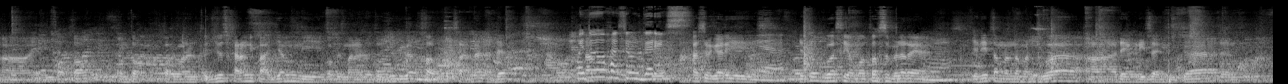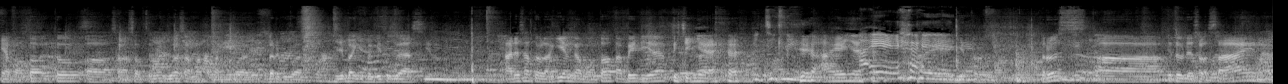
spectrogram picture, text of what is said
uh, yang foto untuk kopi mana 27 sekarang dipajang di kopi mana 27 juga. Kalau ke sana ada Oh, itu hasil garis. hasil garis. Iya. itu gue sih yang moto sebenarnya. Hmm. jadi teman-teman gue uh, ada yang desain juga dan yang foto itu uh, salah satunya gue sama teman gue berdua. Jadi bagi-bagi tugas gitu. Ada satu lagi yang nggak moto tapi dia pitchingnya. Pitching. Nih. AE nya AE, AE, gitu. terus uh, itu udah selesai nah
